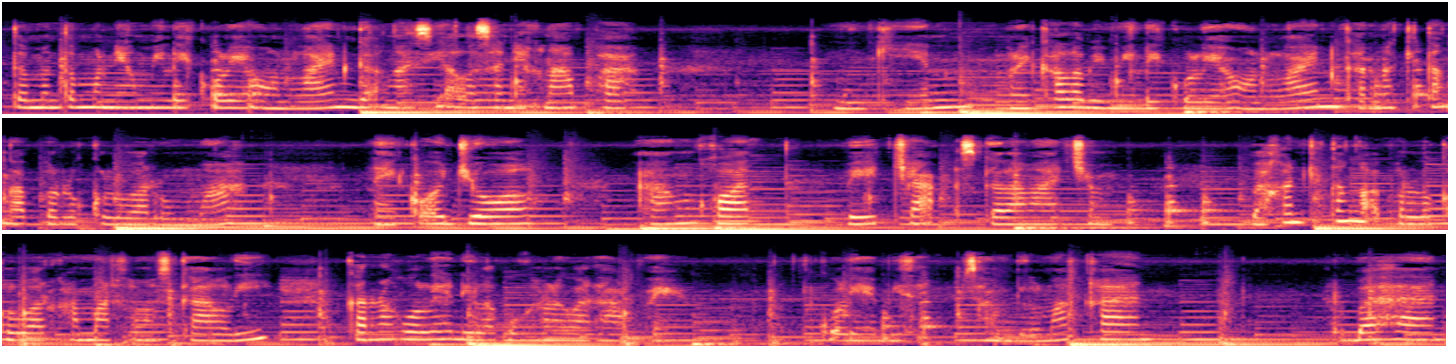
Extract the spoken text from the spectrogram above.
teman-teman yang milih kuliah online gak ngasih alasannya kenapa. Mungkin mereka lebih milih kuliah online karena kita gak perlu keluar rumah, naik ojol, angkot, beca, segala macem. Bahkan kita gak perlu keluar kamar sama sekali karena kuliah dilakukan lewat HP. Kuliah bisa sambil makan, rebahan,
